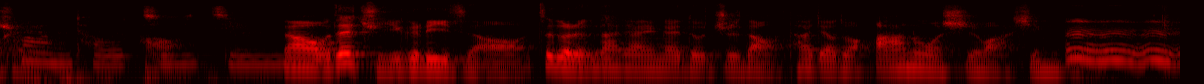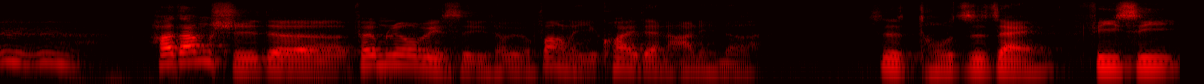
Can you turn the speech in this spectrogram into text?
创投基金。那我再举一个例子啊，这个人大家应该都知道，他叫做阿诺施瓦辛格。嗯嗯嗯嗯嗯。他当时的 Family Office 里头有放了一块在哪里呢？是投资在 VC，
